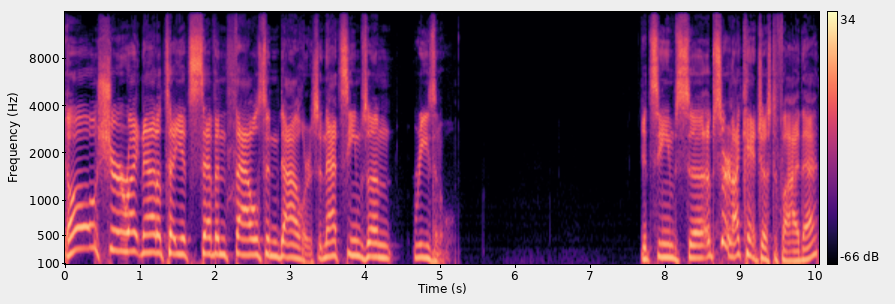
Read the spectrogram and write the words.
Oh, sure, right now it'll tell you it's $7,000, and that seems unreasonable. It seems uh, absurd. I can't justify that.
